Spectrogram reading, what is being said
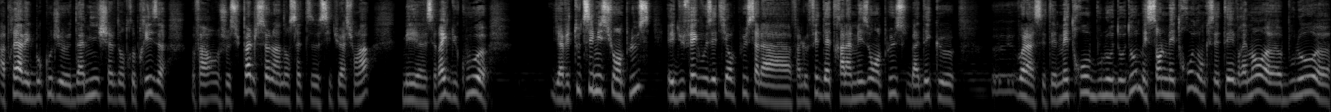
Après, avec beaucoup d'amis chefs d'entreprise, enfin, je suis pas le seul hein, dans cette situation-là, mais euh, c'est vrai que du coup, il y avait toutes ces missions en plus, et du fait que vous étiez en plus à la, enfin, le fait d'être à la maison en plus, bah, dès que euh, voilà, c'était métro, boulot, dodo, mais sans le métro, donc c'était vraiment euh, boulot, euh,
